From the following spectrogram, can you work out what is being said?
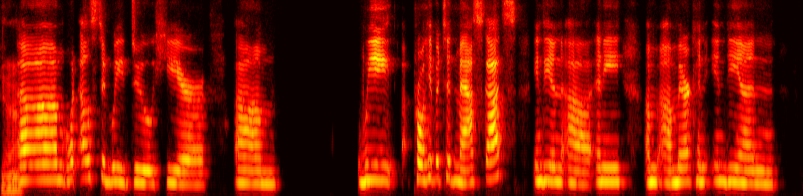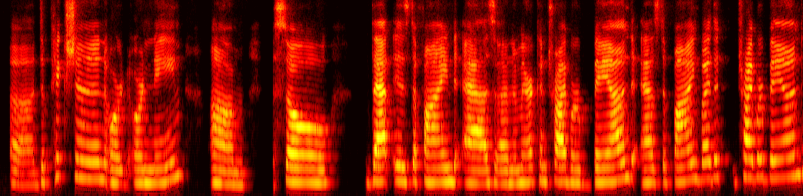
Yeah. Um, what else did we do here? Um, we prohibited mascots, Indian, uh, any um, American Indian uh, depiction or or name. Um, so that is defined as an American tribe or band, as defined by the tribe or band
